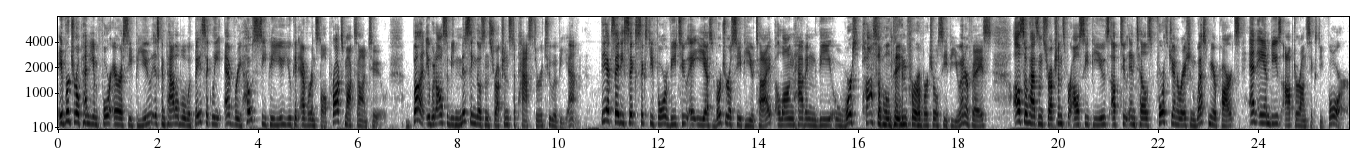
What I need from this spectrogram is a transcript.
A virtual Pentium 4 era CPU is compatible with basically every host CPU you could ever install Proxmox onto, but it would also be missing those instructions to pass through to a VM. The x86-64 V2 AES virtual CPU type, along having the worst possible name for a virtual CPU interface, also has instructions for all CPUs up to Intel's 4th generation Westmere parts and AMD's Opteron 64.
